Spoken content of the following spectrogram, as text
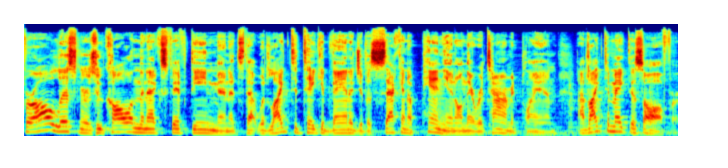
For all listeners who call in the next 15 minutes that would like to take advantage of a second opinion on their retirement plan, I'd like to make this offer.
